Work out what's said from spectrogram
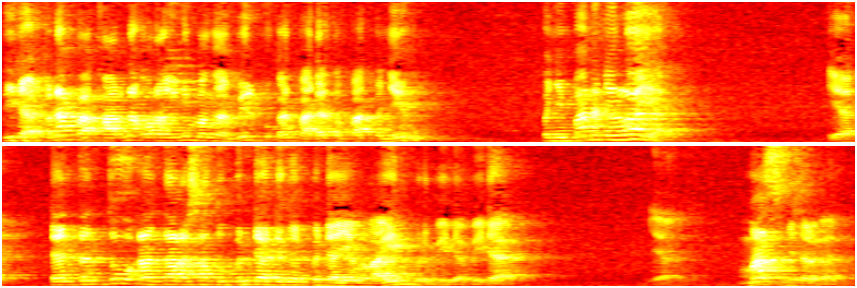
tidak. Kenapa? Karena orang ini mengambil bukan pada tempat penyim penyimpanan yang layak. Ya. Dan tentu antara satu benda dengan benda yang lain berbeda-beda. Ya. Emas misalkan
